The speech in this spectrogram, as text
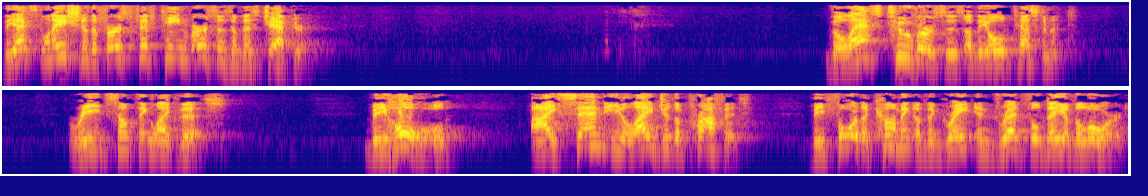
the explanation of the first 15 verses of this chapter. The last two verses of the Old Testament read something like this. Behold, I send Elijah the prophet before the coming of the great and dreadful day of the Lord.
